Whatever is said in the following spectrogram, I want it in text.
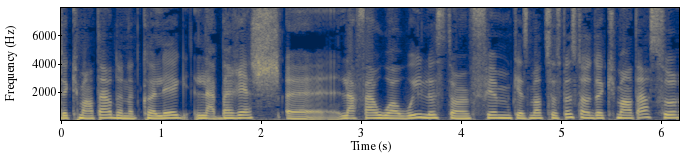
documentaire de notre collègue La Brèche, euh, l'affaire Huawei. Là, c'est un film quasiment de suspense. C'est un documentaire sur,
